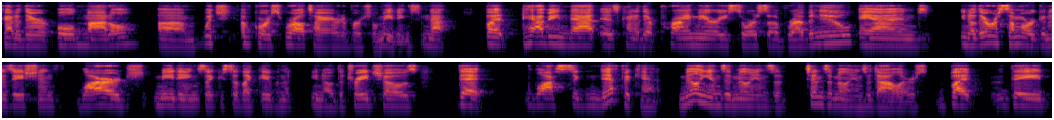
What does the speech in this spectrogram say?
kind of their old model, um, which of course, we're all tired of virtual meetings, not but having that as kind of their primary source of revenue and you know there were some organizations large meetings like you said like even the you know the trade shows that lost significant millions and millions of tens of millions of dollars but they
